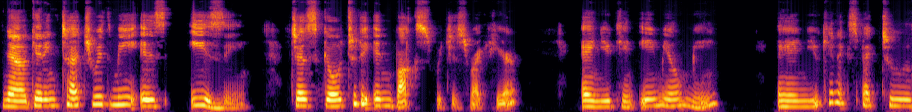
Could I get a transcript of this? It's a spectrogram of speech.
Now, get in touch with me is easy. Just go to the inbox, which is right here, and you can email me and you can expect to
